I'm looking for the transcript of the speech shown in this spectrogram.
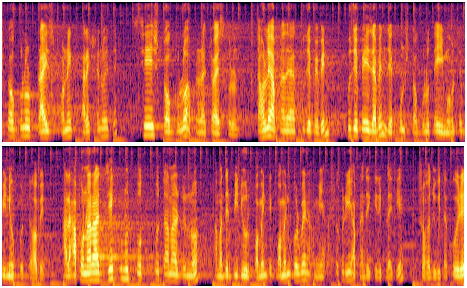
স্টকগুলোর প্রাইস অনেক কারেকশন হয়েছে, সেই স্টকগুলো আপনারা চয়েস করুন। তাহলে আপনারা খুঁজে পেবেন, খুঁজে পেয়ে যাবেন যে কোন স্টকগুলোতে এই মুহূর্তে বিনিয়োগ করতে হবে। আর আপনারা যে কোনো তথ্য জানার জন্য আমাদের ভিডিওর কমেন্টে কমেন্ট করবেন, আমি আশা করি আপনাদেরকে রিপ্লাই দিয়ে সহযোগিতা করে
